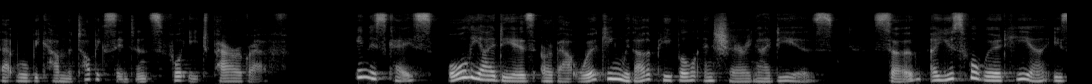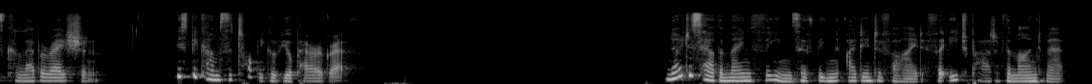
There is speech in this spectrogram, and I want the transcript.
that will become the topic sentence for each paragraph. In this case, all the ideas are about working with other people and sharing ideas. So, a useful word here is collaboration. This becomes the topic of your paragraph. Notice how the main themes have been identified for each part of the mind map.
